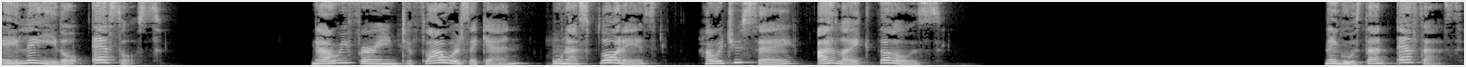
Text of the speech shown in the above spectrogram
He leído esos. Now referring to flowers again, unas flores, how would you say, I like those? Me gustan esas.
